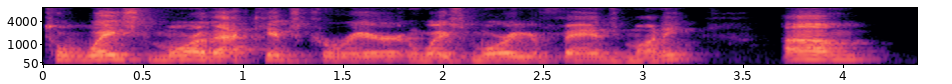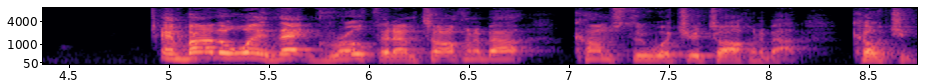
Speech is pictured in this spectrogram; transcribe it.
to waste more of that kid's career and waste more of your fans' money. Um, and by the way, that growth that I'm talking about comes through what you're talking about coaching,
